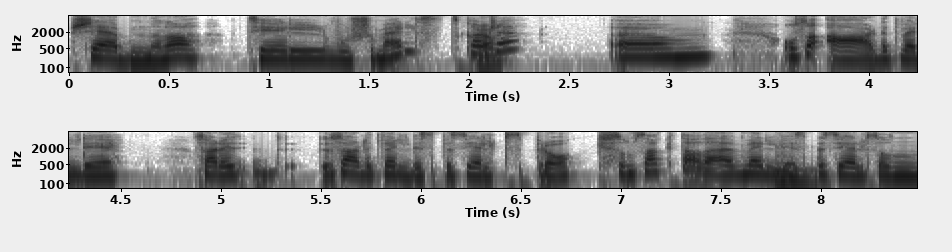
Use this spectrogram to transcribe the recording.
skjebnene da, til hvor som helst, kanskje. Um, og så er det et veldig så er, det, så er det et veldig spesielt språk, som sagt. Da. Det er en veldig spesiell sånn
